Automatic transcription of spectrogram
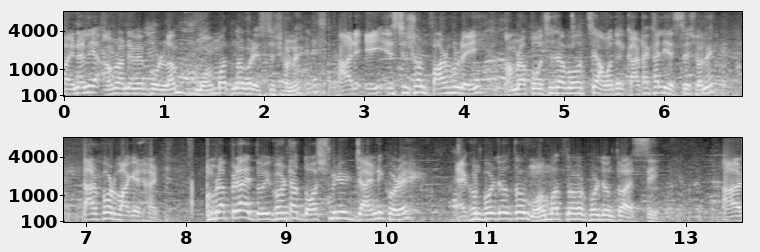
ফাইনালি আমরা নেমে পড়লাম মোহাম্মদনগর স্টেশনে। আর এই স্টেশন পার হলেই আমরা পৌঁছে যাব হচ্ছে আমাদের কাটাখালী স্টেশনে, তারপর বাগেরহাট। আমরা প্রায় দুই ঘণ্টা দশ মিনিট জার্নি করে এখন পর্যন্ত মোহাম্মদনগর পর্যন্ত আসছি। আর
